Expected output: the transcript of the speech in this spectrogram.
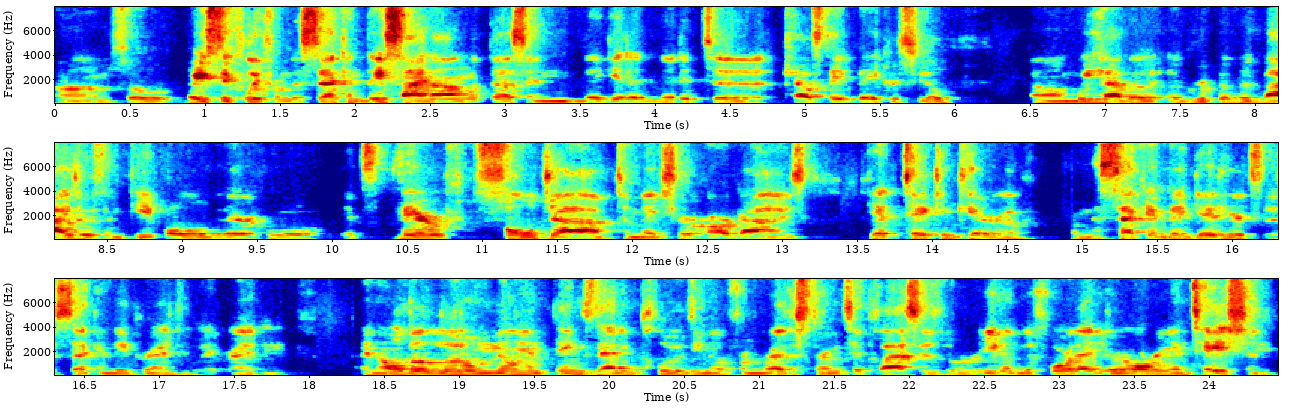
Um, so basically, from the second they sign on with us and they get admitted to Cal State Bakersfield, um, we have a, a, group of advisors and people over there who it's their sole job to make sure our guys get taken care of from the second they get here to the second they graduate, right? And and all the little million things that includes, you know, from registering to classes or even before that, your orientation,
